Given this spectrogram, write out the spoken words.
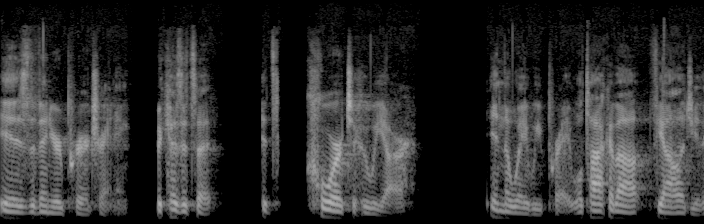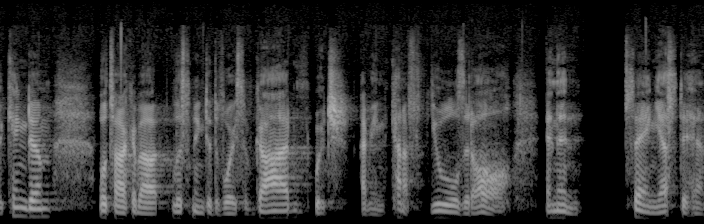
is the Vineyard prayer training because it's a it's core to who we are in the way we pray. We'll talk about theology of the kingdom. We'll talk about listening to the voice of God, which I mean kind of fuels it all. And then saying yes to him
